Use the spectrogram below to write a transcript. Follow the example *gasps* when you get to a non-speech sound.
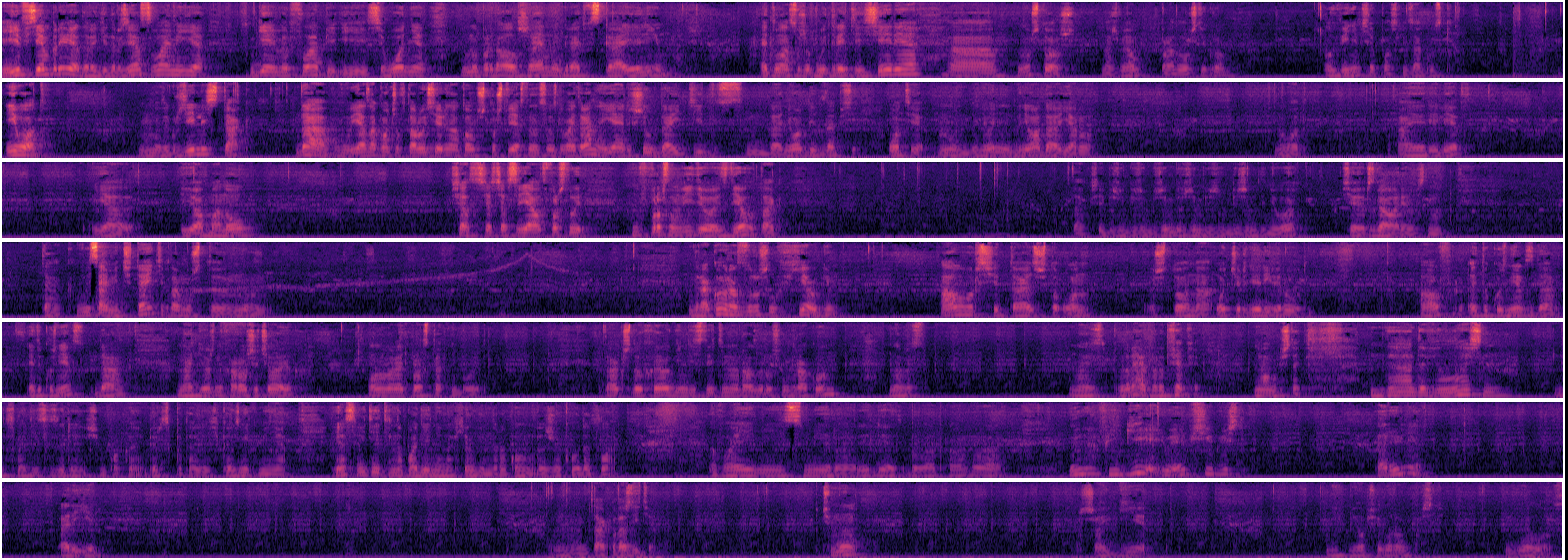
И всем привет, дорогие друзья, с вами я, Геймер Флаппи, и сегодня мы продолжаем играть в Skyrim. Это у нас уже будет третья серия. А, ну что ж, нажмем продолжить игру. Увидимся после загрузки. И вот, мы загрузились. Так, да, я закончил вторую серию на том, что, что я остановился возле Вайтрана, и я решил дойти до, до него без записи. Вот я, ну, до него, до него, до Ярла. Вот. Айрилет. Я ее обманул. Сейчас, сейчас, сейчас. Я вот в, прошлый, в прошлом видео сделал так. Так, все, бежим, бежим, бежим, бежим, бежим, бежим до него. Все, разговариваем с ним. Так, вы сами читайте, потому что, ну... Дракон разрушил Хелген. Алвар считает, что он что на очереди Ривервуд. Алфр это кузнец, да. Это кузнец? Да. Надежный, хороший человек. Он врать просто так не будет. Так что Хелген действительно разрушил дракон. На рас... На рас... *laughs* Не могу почитать. Да, довелось насладиться зрелищем, пока имперцы пытались казнить меня. Я свидетель нападения на Хелген, дракон сжег его дотла. Во имя из мира Релет была права. Ну офигеть, вы вообще просто... Релет. Ариель. Так, подождите. Почему шаги... Нет, не общая громкость. Голос.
